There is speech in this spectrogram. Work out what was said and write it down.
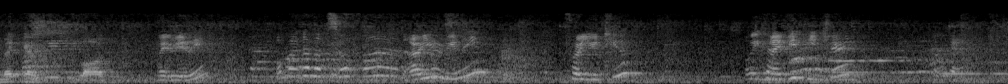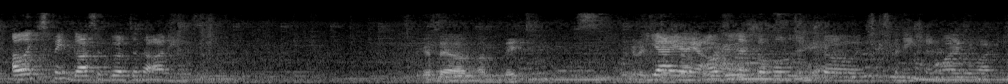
I'm a vlog. Wait, really? Oh my god, that's so fun. Are you really? For YouTube? Wait, can I be featured? Okay. I'll explain Gossip Girl to the audience. Like I said, uh, I'm, I'm late. We're gonna Yeah, yeah, yeah. I'll do like the whole intro and explanation while you're watching.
